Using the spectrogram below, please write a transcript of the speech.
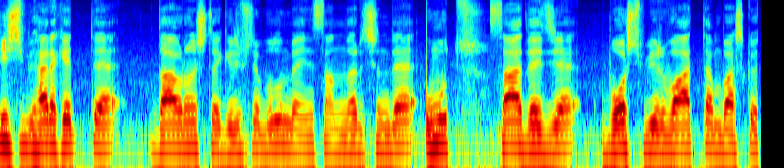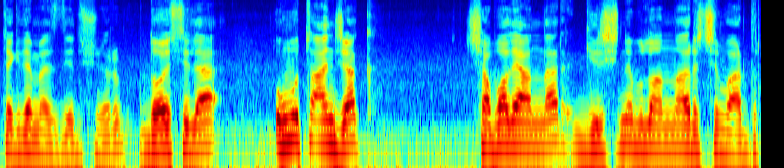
hiçbir harekette, davranışta, girişimde bulunmayan insanlar için de umut sadece boş bir vaatten başka öte gidemez diye düşünüyorum. Dolayısıyla umut ancak çabalayanlar, girişinde bulunanlar için vardır.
